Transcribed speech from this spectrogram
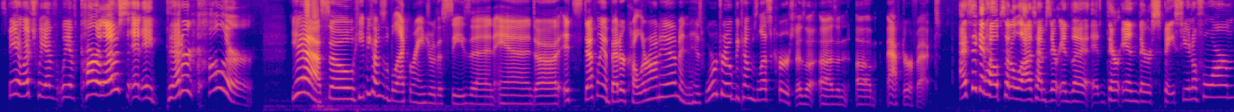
Speaking of which, we have we have Carlos in a better color. Yeah, so he becomes the Black Ranger this season, and uh, it's definitely a better color on him, and his wardrobe becomes less cursed as a as an um after effect. I think it helps that a lot of times they're in the they're in their space uniform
